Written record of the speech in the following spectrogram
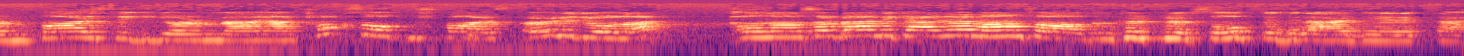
Uçuyorum. Paris'e gidiyorum ben yani. Çok soğukmuş Paris. Öyle diyorlar. Ondan sonra ben de kendime manto aldım. Soğuk dediler diyerekten.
